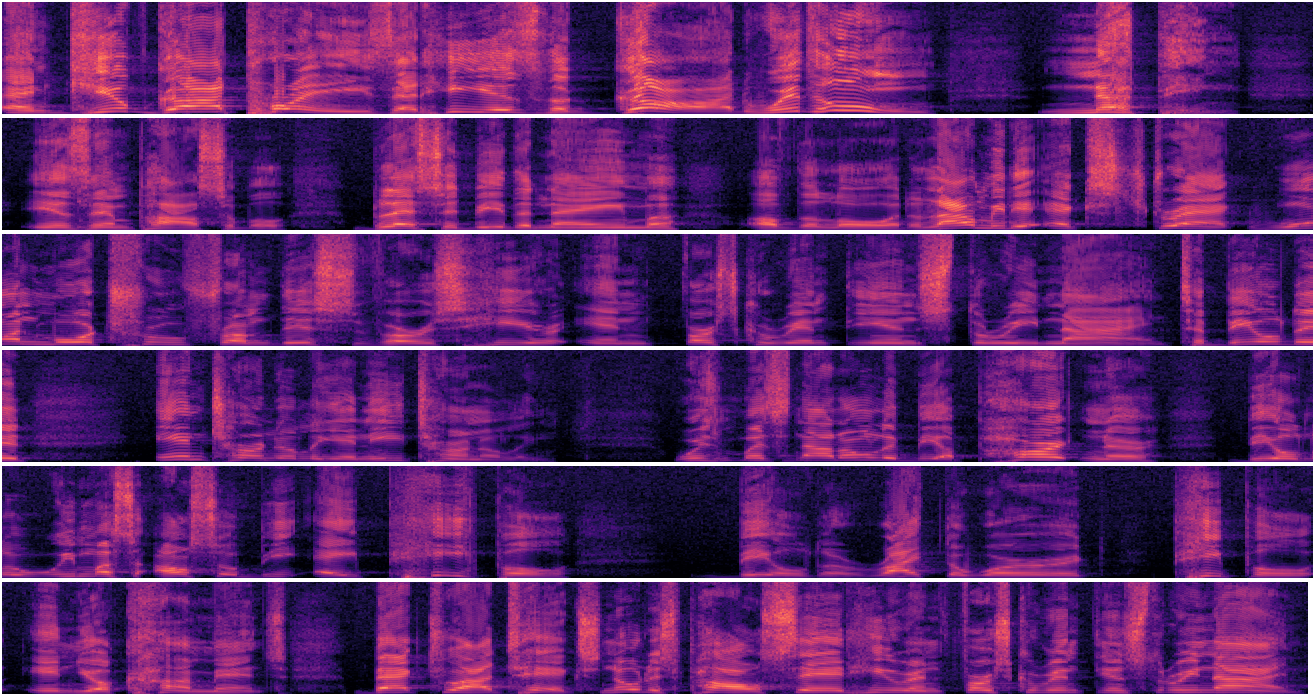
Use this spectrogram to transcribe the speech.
and give God praise that He is the God with whom nothing is impossible. Blessed be the name of the Lord. Allow me to extract one more truth from this verse here in 1 Corinthians 3 9. To build it internally and eternally, we must not only be a partner builder, we must also be a people builder. Write the word people in your comments. Back to our text. Notice Paul said here in 1 Corinthians 3 9,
